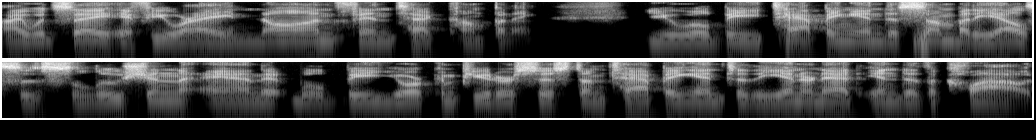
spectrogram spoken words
I would say, if you are a non fintech company. You will be tapping into somebody else's solution, and it will be your computer system tapping into the internet, into the cloud.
